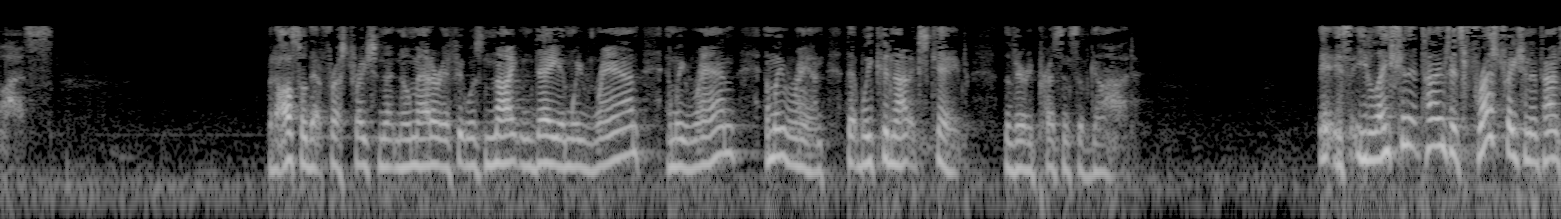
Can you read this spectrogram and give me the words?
was. But also that frustration that no matter if it was night and day and we ran and we ran and we ran, that we could not escape the very presence of God. It's elation at times, it's frustration at times.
